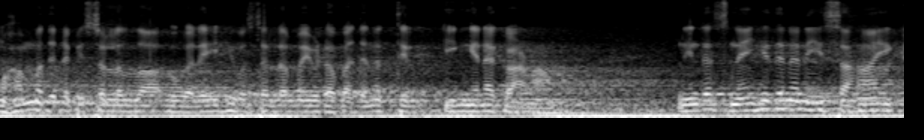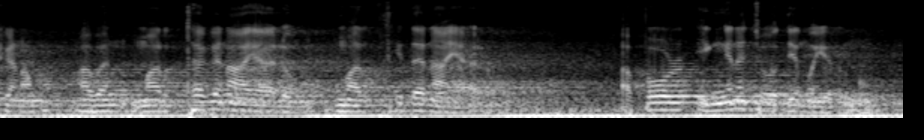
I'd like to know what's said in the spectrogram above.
മുഹമ്മദ് നബി സല്ലാഹു അലൈഹി വസല്ലമ്മയുടെ വചനത്തിൽ ഇങ്ങനെ കാണാം. നിന്റെ സ്നേഹിതനെ നീ സഹായിക്കണം അവൻ മർദ്ദകനായാലും മർദ്ദിതനായാലും. അപ്പോൾ ഇങ്ങനെ ചോദ്യമുയർന്നു.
